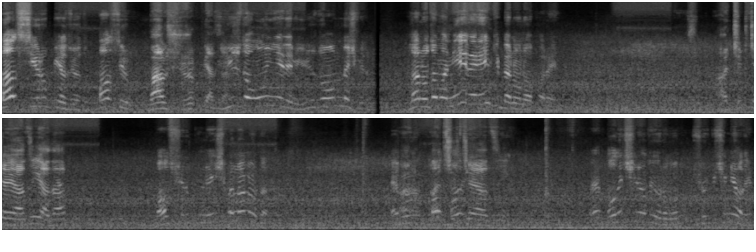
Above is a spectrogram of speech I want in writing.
Bal sirup yazıyordu. Bal sirup. Bal şurup yazar. Yüzde on yedi mi? Yüzde on beş mi? Lan o zaman niye vereyim ki ben ona o parayı? Açıkça yazıyor adam. Bal şurubu ne iş var lan orada? Ben onu bal, bal, Açıkça yazıyor. ben bal için alıyorum onu. Şurup için niye alayım?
